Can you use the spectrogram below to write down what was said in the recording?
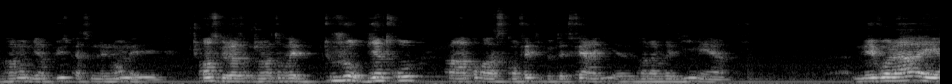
vraiment bien plus personnellement, mais je pense que j'en attendrai toujours bien trop par rapport à ce qu'en fait il peut peut-être faire euh, dans la vraie vie, mais, mais voilà, et,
